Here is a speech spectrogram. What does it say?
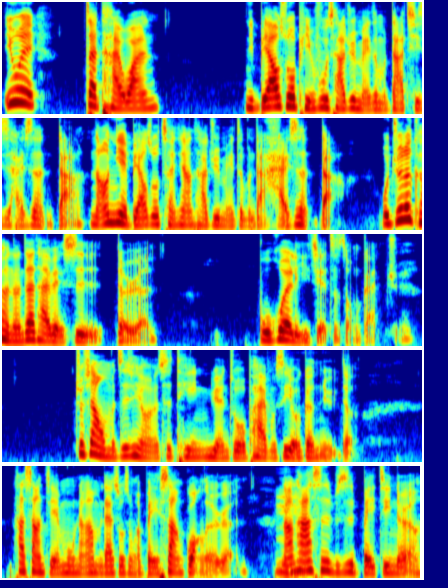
因为在台湾。你不要说贫富差距没这么大，其实还是很大。然后你也不要说城乡差距没这么大，还是很大。我觉得可能在台北市的人不会理解这种感觉。就像我们之前有一次听圆桌派，不是有个女的，她上节目，然后我们在说什么北上广的人，然后她是不是北京的人？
